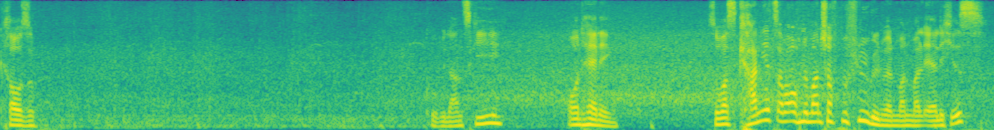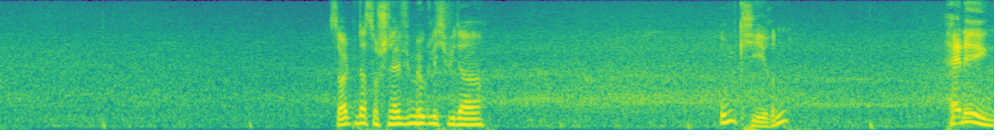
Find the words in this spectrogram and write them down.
Krause. Kubilanski und Henning. Sowas kann jetzt aber auch eine Mannschaft beflügeln, wenn man mal ehrlich ist. Sollten das so schnell wie möglich wieder umkehren. Henning.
